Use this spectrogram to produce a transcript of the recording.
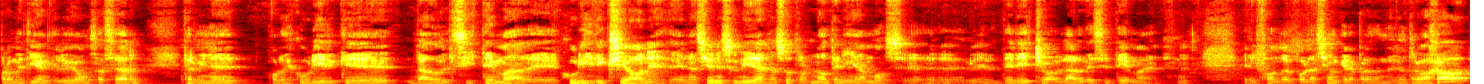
prometían que lo íbamos a hacer, terminé por descubrir que, dado el sistema de jurisdicciones de Naciones Unidas, nosotros no teníamos eh, el derecho a hablar de ese tema, el Fondo de Población, que era para donde yo trabajaba.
